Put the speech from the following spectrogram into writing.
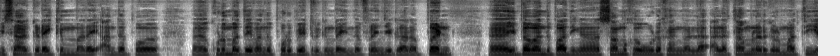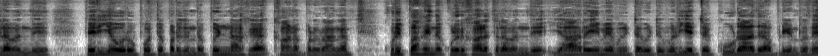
விசா கிடைக்கும் வரை அந்த பொ- குடும்பத்தை வந்து பொறுப்பேற்றிருக்கின்ற இந்த பிரெஞ்சுக்கார பெண் இப்போ வந்து பார்த்தீங்கன்னா சமூக ஊடகங்களில் அல்ல தமிழர்கள் மத்தியில் வந்து பெரிய ஒரு போற்றப்படுகின்ற பெண்ணாக காணப்படுகிறாங்க குறிப்பாக இந்த குளிர்காலத்தில் வந்து யாரையுமே வீட்டை விட்டு வெளியேற்றக்கூடாது அப்படின்றது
